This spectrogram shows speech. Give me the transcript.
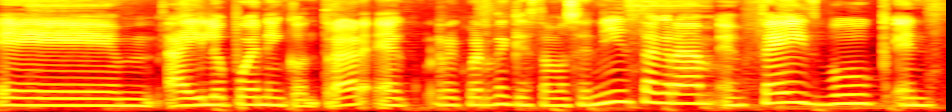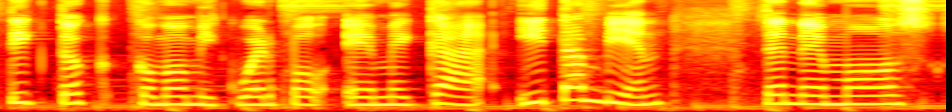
Eh, ahí lo pueden encontrar. Eh, recuerden que estamos en Instagram, en Facebook, en TikTok como Mi Cuerpo MK y también tenemos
